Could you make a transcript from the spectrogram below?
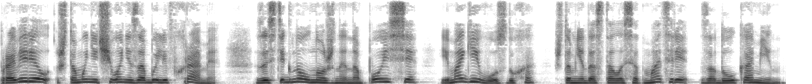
Проверил, что мы ничего не забыли в храме, застегнул ножны на поясе и магии воздуха, что мне досталось от матери, задул камин.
